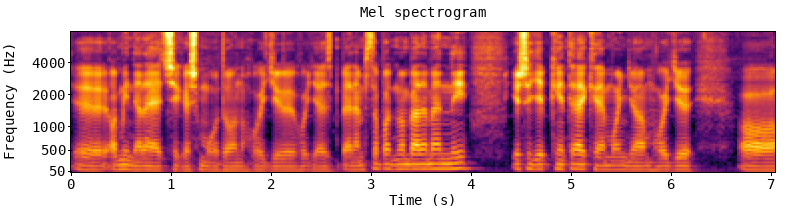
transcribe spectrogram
ö, a minden lehetséges módon, hogy, hogy ez be nem szabad belemenni, és egyébként el kell mondjam, hogy a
